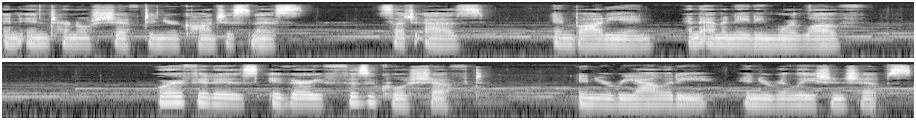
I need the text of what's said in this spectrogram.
an internal shift in your consciousness, such as embodying and emanating more love, or if it is a very physical shift in your reality, in your relationships,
